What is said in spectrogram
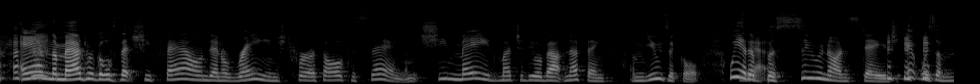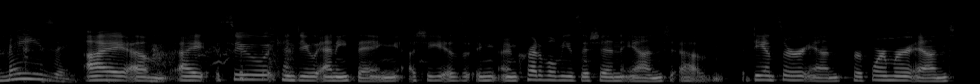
and the madrigals that she found and arranged for us all to sing. I mean, she made Much Ado About Nothing a musical. We had Yes. a bassoon on stage. It was amazing. I um I Sue can do anything. She is an incredible musician and um, dancer and performer and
